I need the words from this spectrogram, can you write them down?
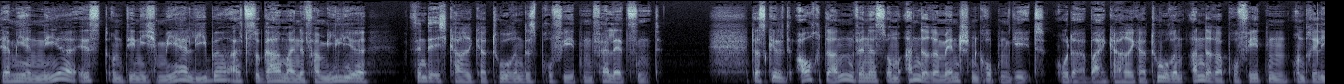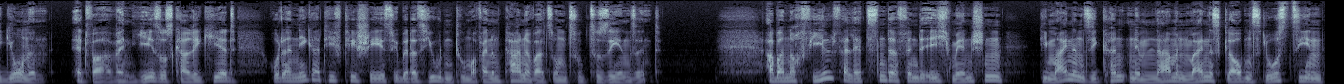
der mir näher ist und den ich mehr liebe als sogar meine Familie, finde ich Karikaturen des Propheten verletzend. Das gilt auch dann, wenn es um andere Menschengruppen geht oder bei Karikaturen anderer Propheten und Religionen, etwa wenn Jesus karikiert oder Negativklischees über das Judentum auf einem Karnevalsumzug zu sehen sind. Aber noch viel verletzender finde ich Menschen, die meinen, sie könnten im Namen meines Glaubens losziehen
